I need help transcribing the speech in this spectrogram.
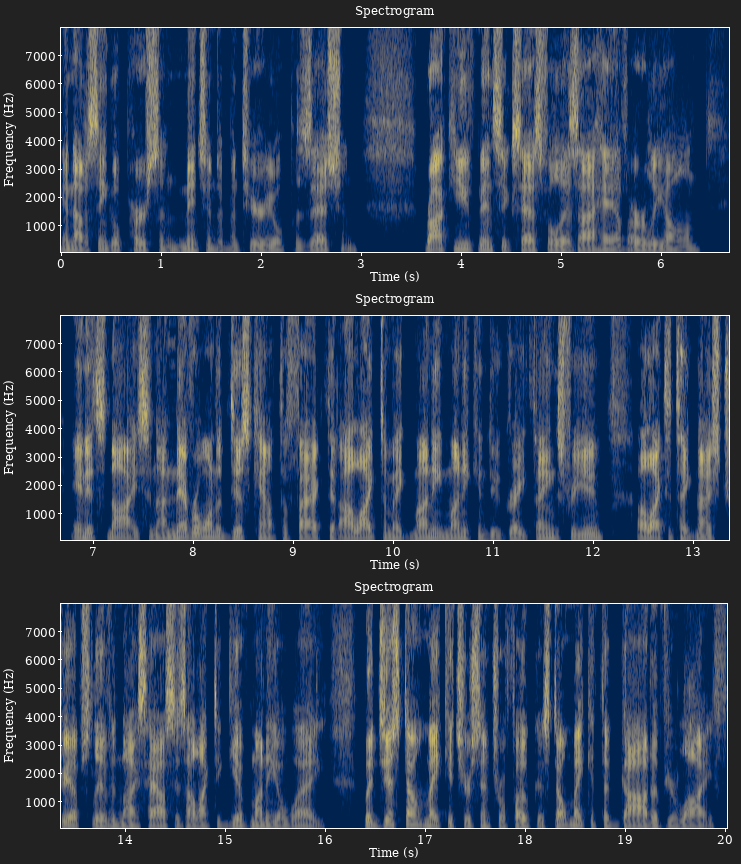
and not a single person mentioned a material possession. Rock, you've been successful as I have early on, and it's nice. And I never want to discount the fact that I like to make money. Money can do great things for you. I like to take nice trips, live in nice houses. I like to give money away. But just don't make it your central focus. Don't make it the God of your life.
